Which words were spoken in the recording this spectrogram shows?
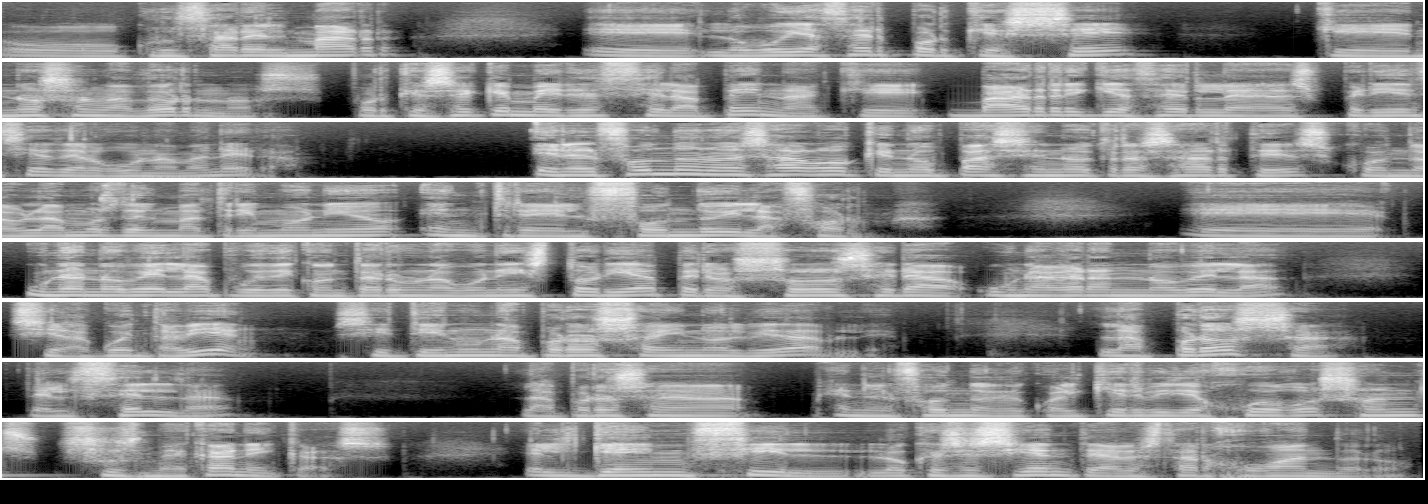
o cruzar el mar, eh, lo voy a hacer porque sé que no son adornos, porque sé que merece la pena, que va a enriquecer la experiencia de alguna manera. En el fondo no es algo que no pase en otras artes cuando hablamos del matrimonio entre el fondo y la forma. Eh, una novela puede contar una buena historia, pero solo será una gran novela si la cuenta bien, si tiene una prosa inolvidable. La prosa del Zelda, la prosa en el fondo de cualquier videojuego, son sus mecánicas, el game feel, lo que se siente al estar jugándolo.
